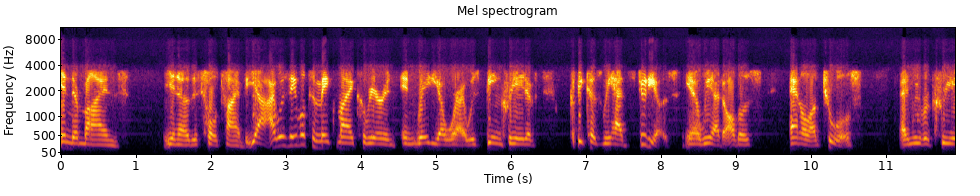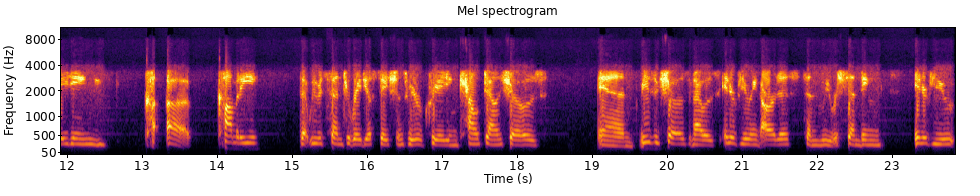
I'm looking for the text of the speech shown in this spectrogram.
in their minds, you know, this whole time. But yeah, I was able to make my career in, in radio where I was being creative because we had studios. You know, we had all those analog tools, and we were creating uh, comedy that we would send to radio stations. We were creating countdown shows and music shows, and I was interviewing artists, and we were sending interview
